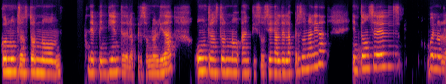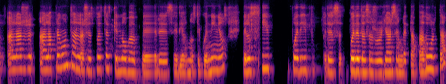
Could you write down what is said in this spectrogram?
con un trastorno dependiente de la personalidad, un trastorno antisocial de la personalidad. Entonces, bueno, a la, a la pregunta, la respuesta es que no va a haber ese diagnóstico en niños, pero sí puede, ir, puede desarrollarse en la etapa adulta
